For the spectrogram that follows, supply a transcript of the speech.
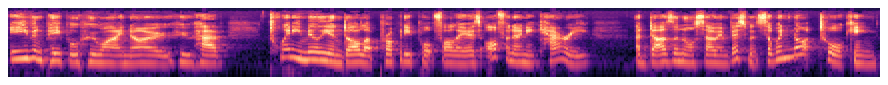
Even people who I know who have $20 million property portfolios often only carry a dozen or so investments. So we're not talking,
